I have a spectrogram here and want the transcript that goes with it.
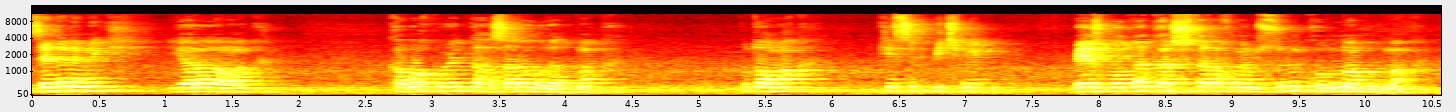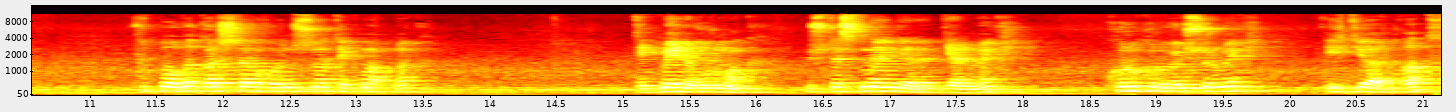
zedelemek, yaralamak, kaba kuvvetle hasara uğratmak, budamak, kesip biçmek, beyzbolda karşı taraf oyuncusunun koluna vurmak, futbolda karşı taraf oyuncusuna tekme atmak, tekmeyle vurmak, üstesinden gel gelmek, kuru kuru öksürmek, ihtiyar at,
